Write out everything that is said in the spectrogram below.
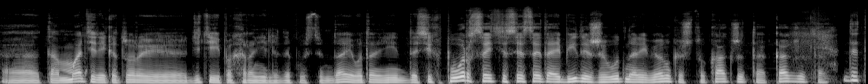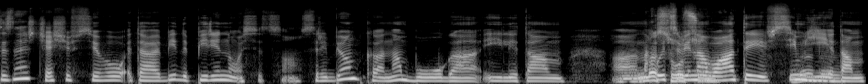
э, там матери, которые детей похоронили, допустим, да, и вот они до сих пор с, эти, с, этой обидой живут на ребенка, что как же так, как же так. Да ты знаешь, чаще всего эта обида переносится с ребенка на Бога или там а, На находится социум. виноватый в семье, Да-да. там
